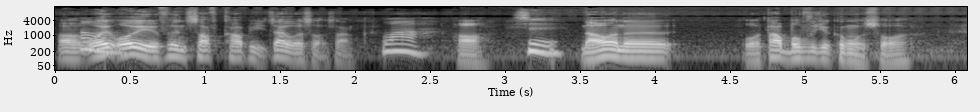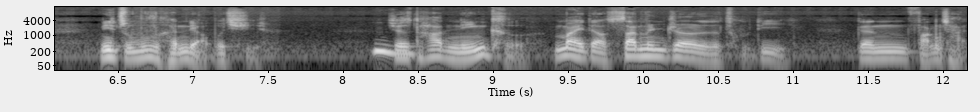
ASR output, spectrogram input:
哦，哦我我有一份 soft copy 在我手上。哇，好、哦、是。然后呢，我大伯父就跟我说：“你祖父很了不起，嗯、就是他宁可卖掉三分之二的土地跟房产，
